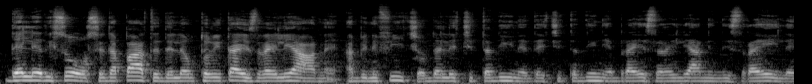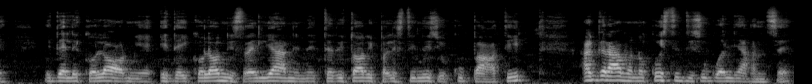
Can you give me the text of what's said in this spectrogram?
delle risorse da parte delle autorità israeliane a beneficio delle cittadine e dei cittadini ebrei israeliani in Israele e delle colonie e dei coloni israeliani nei territori palestinesi occupati aggravano queste disuguaglianze.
